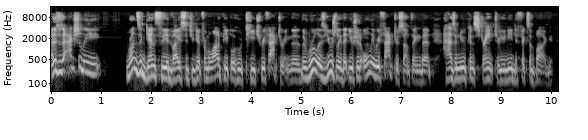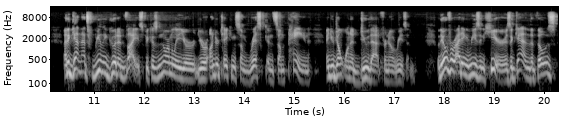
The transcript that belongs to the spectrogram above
And this is actually runs against the advice that you get from a lot of people who teach refactoring. The, the rule is usually that you should only refactor something that has a new constraint or you need to fix a bug. And again, that's really good advice because normally you're, you're undertaking some risk and some pain and you don't want to do that for no reason. But the overriding reason here is again that those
